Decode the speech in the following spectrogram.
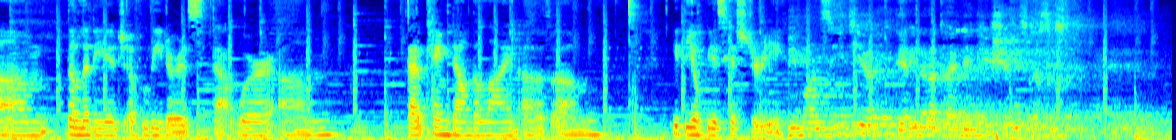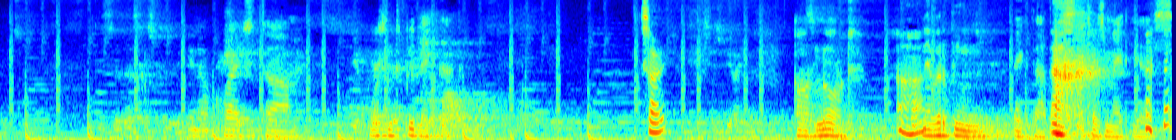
um the lineage of leaders that were um that came down the line of um, Ethiopia's history. Wie man sieht hier, der innere Teil der Kirche ist, das ist You know, Christ um, wasn't to be like that. Sorry? Our Lord Uh-huh. never been like that. it was made, yes.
